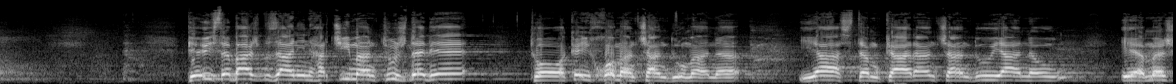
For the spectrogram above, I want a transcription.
پێویستە باش بزانین هەرچیمان توش دەبێ تۆوەکەی خۆمان چاندومانە یا ستەمکاران چاندویانە و ئێمەش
